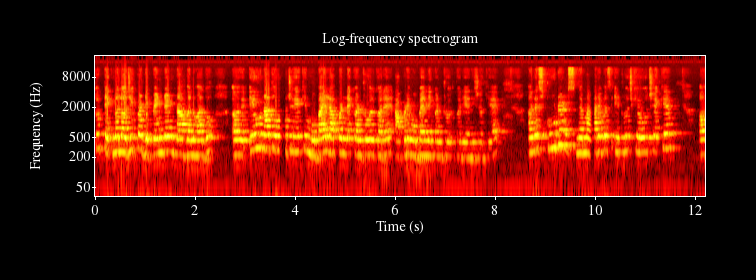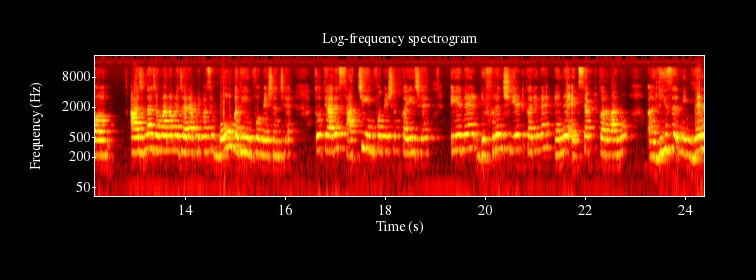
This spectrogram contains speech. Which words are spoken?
તો ટેકનોલોજી પર ડિપેન્ડન્ટ ના બનવા દો. એવું ના થવું જોઈએ કે મોબાઈલ આપણને કંટ્રોલ કરે. આપણે મોબાઈલને કંટ્રોલ કરીએ એની જગ્યાએ. અને સ્ટુડન્ટ્સને મારે બસ એટલું જ કહેવું છે કે આજના જમાનામાં જ્યારે આપણી પાસે બહુ બધી ઇન્ફોર્મેશન છે, તો ત્યારે સાચી ઇન્ફોર્મેશન કઈ છે? એને ડિફરન્શિએટ કરીને એને એક્સેપ્ટ કરવાનું રીઝનિંગ વેલ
